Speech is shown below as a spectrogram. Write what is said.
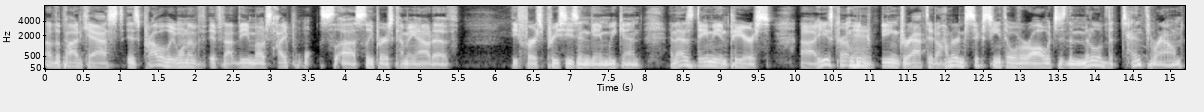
of the podcast is probably one of, if not the most hype uh, sleepers coming out of the first preseason game weekend, and that is Dameon Pierce. Uh, he's currently being drafted 116th overall, which is the middle of the 10th round.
